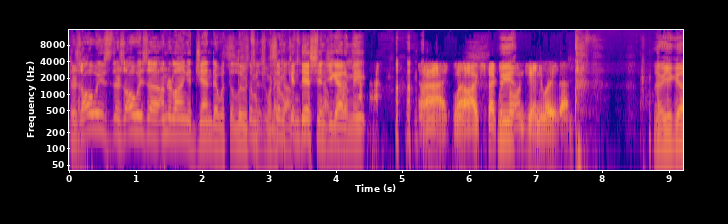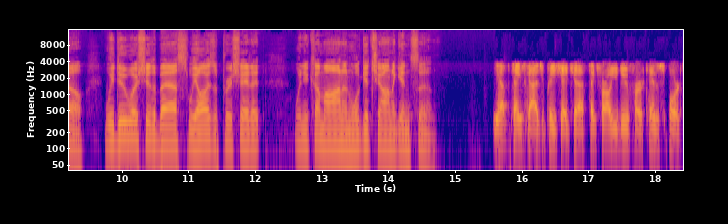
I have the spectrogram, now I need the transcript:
there's always there's always an underlying agenda with the Lutzes when it Some comes to this conditions stuff. you got to meet. All right. Well, I expect to We- call in January then. there you go. We do wish you the best. We always appreciate it when you come on, and we'll get you on again soon. Yep. Thanks, guys. Appreciate you. Thanks for all you do for Kansas sports.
